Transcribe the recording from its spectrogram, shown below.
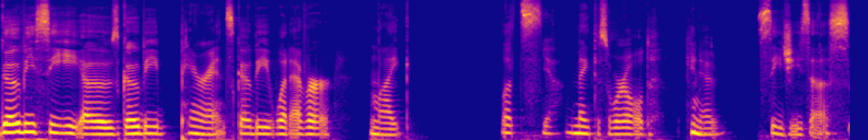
go be CEOs, go be parents, go be whatever. And like let's Yeah. make this world, you know, see Jesus.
